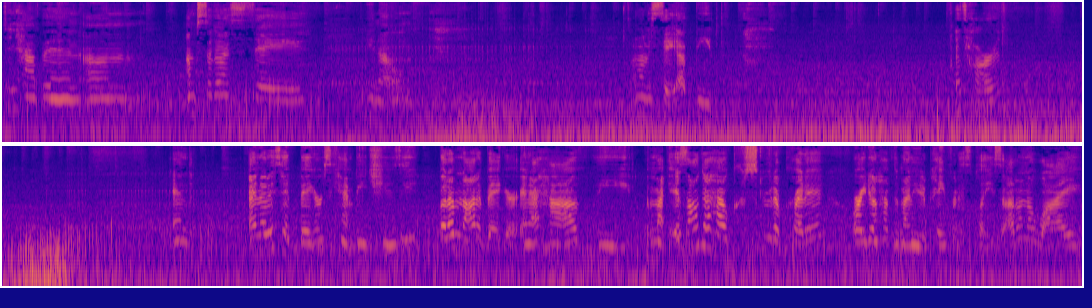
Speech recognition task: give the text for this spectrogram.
didn't happen. Um, I'm still gonna say, you know, I want to say upbeat. It's hard. And I know they say beggars can't be choosy, but I'm not a beggar. And I have the, my, it's not like I have screwed up credit or I don't have the money to pay for this place. So I don't know why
